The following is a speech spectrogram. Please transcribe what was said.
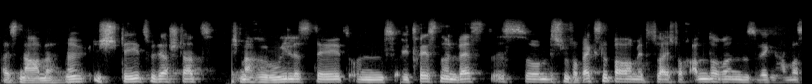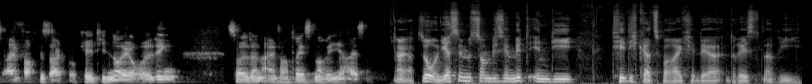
als Name. Ne? Ich stehe zu der Stadt, ich mache Real Estate und die Dresdner Invest ist so ein bisschen verwechselbar mit vielleicht auch anderen. Deswegen haben wir es einfach gesagt, okay, die neue Holding soll dann einfach Dresdnerie heißen. Ah ja. So, und jetzt nimmst du ein bisschen mit in die Tätigkeitsbereiche der Dresdnerie.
